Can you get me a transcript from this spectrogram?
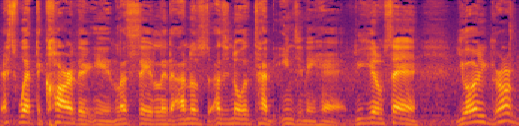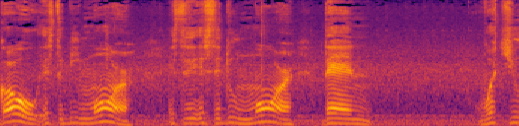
that's what the car they're in. Let's say like I know I just know what type of engine they have. You get what I'm saying? Your your goal is to be more. Is to is to do more than what you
